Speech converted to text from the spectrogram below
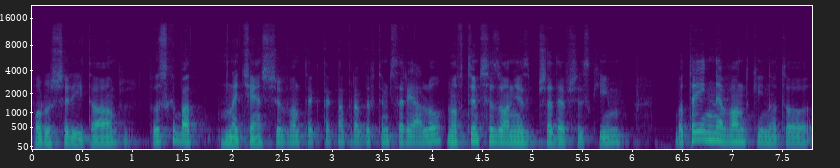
poruszyli to. To jest chyba najcięższy wątek tak naprawdę w tym serialu. No w tym sezonie przede wszystkim. Bo te inne wątki, no to.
